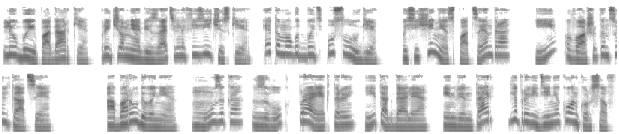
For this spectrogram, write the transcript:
Любые подарки, причем не обязательно физические, это могут быть услуги, посещение спа-центра и ваши консультации. Оборудование, музыка, звук, проекторы и так далее. Инвентарь для проведения конкурсов.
